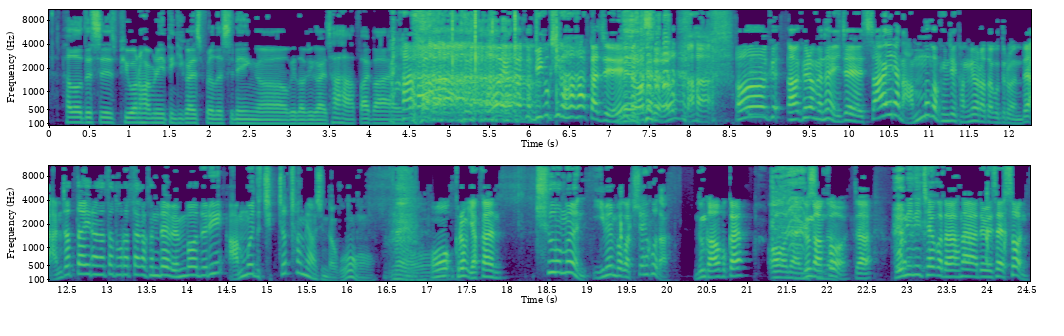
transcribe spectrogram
hello, this is P1 Harmony. Thank you guys for listening. Uh, we love you guys. Haha, bye bye. 어, 약간 그 미국식 하하까지 들었어요. 어, 그, 아, 그러면은 이제 사이렌 안무가 굉장히 강렬하다고 들었는데 앉았다 일어났다 돌았다가 근데 멤버들이 안무에도 직접 참여하신다고. 네. 어, 그럼 약간 춤은 이 멤버가 최고다. 눈 감아볼까요? 어, 네, 눈 감고 자 본인이 최고다 하나 둘 셋 손.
